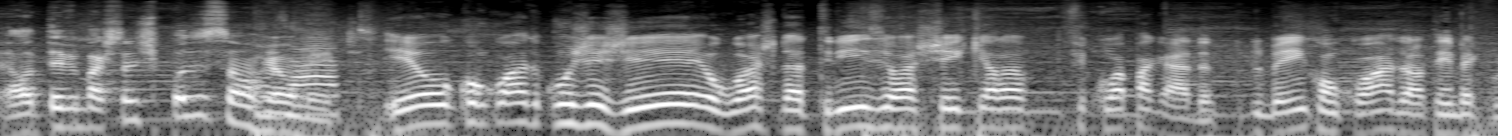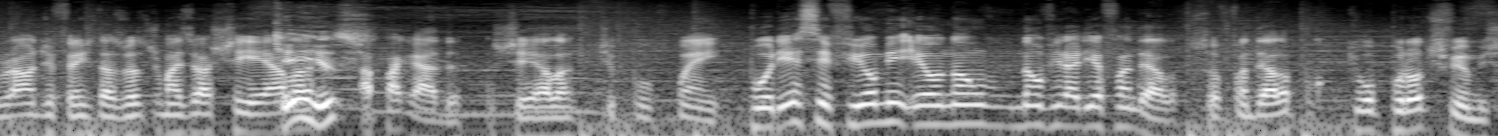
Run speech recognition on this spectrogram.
Ela teve bastante exposição, realmente. Eu concordo com o GG, eu gosto da atriz, eu achei que ela ficou apagada. Tudo bem, concordo, ela tem background diferente das outras, mas eu achei ela apagada. Achei ela, tipo, quen. Por esse filme, eu não, não viraria fã dela. Sou fã dela por, por outros filmes.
